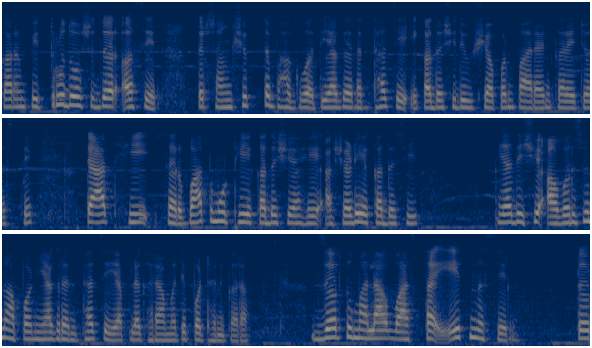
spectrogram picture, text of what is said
कारण पितृदोष जर असेल तर संक्षिप्त भागवत या ग्रंथाचे एकादशी दिवशी आपण पारायण करायचे असते. त्यात ही सर्वात मोठी एकादशी आहे आषाढी एकादशी. या दिवशी आवर्जून आपण या ग्रंथाचे आपल्या घरामध्ये पठण करा. जर तुम्हाला वाचता येत नसेल तर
